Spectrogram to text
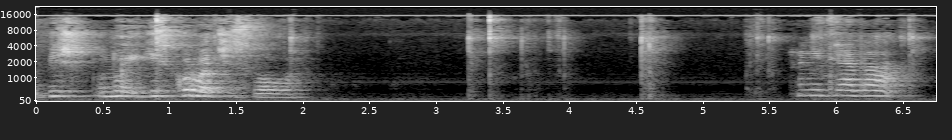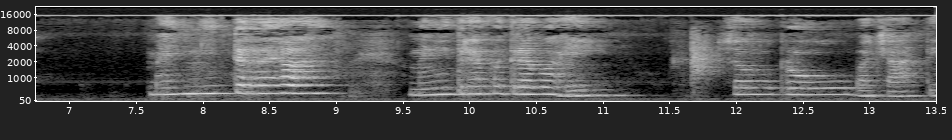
більш ну, якесь коротше слово. Мені треба. Мені треба. Мені треба, треба гей. Все пробачати.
